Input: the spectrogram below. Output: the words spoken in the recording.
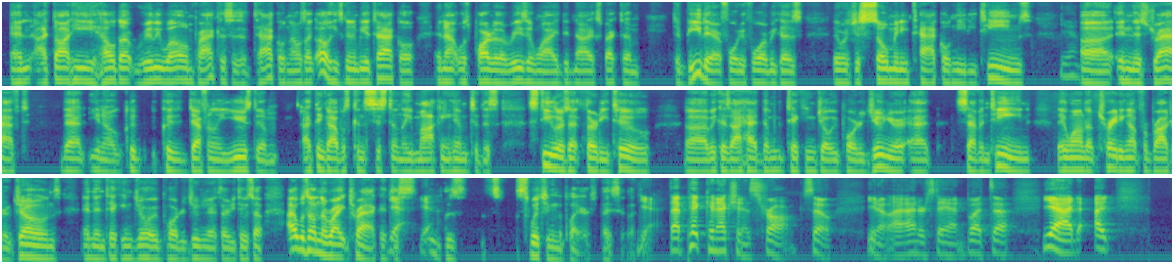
and I thought he held up really well in practice as a tackle. And I was like, oh, he's going to be a tackle. And that was part of the reason why I did not expect him to be there at 44 because there was just so many tackle needy teams yeah. uh, in this draft that you know could could definitely use them. I think I was consistently mocking him to this Steelers at 32 uh, because I had them taking Joey Porter Jr. at 17. They wound up trading up for Broderick Jones and then taking Joey Porter Jr. at 32. So I was on the right track. It yeah, just yeah. was switching the players basically. Yeah, that pick connection is strong. So you know I understand, but uh, yeah, I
